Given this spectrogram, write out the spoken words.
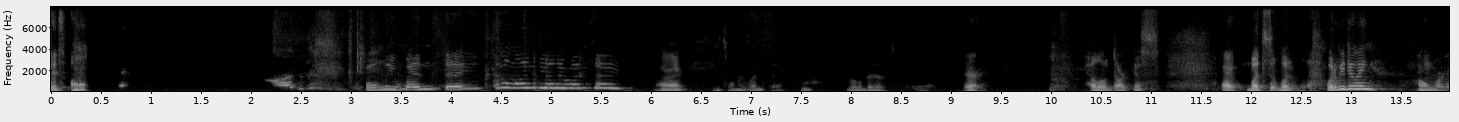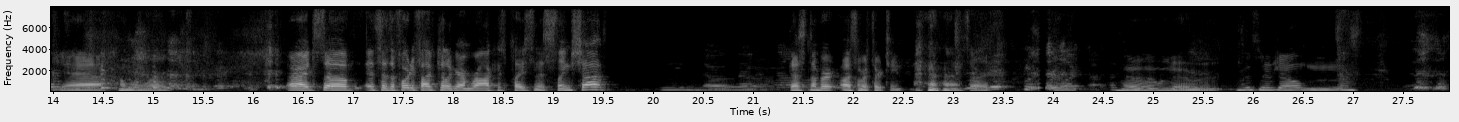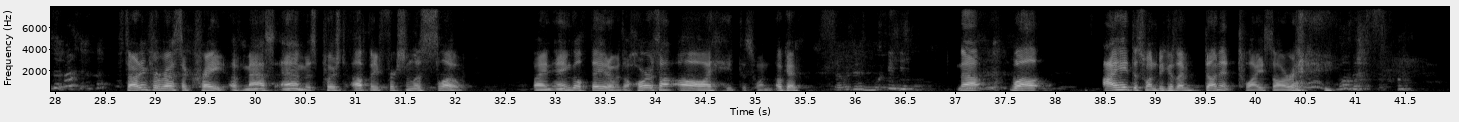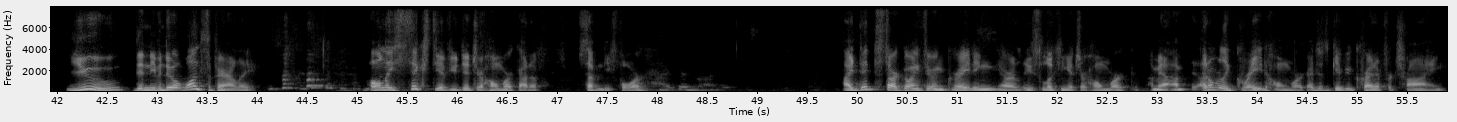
It's only only Wednesday. I don't want it to be only Wednesday. All right, it's only Wednesday. Ooh, a little bit of there. Hello, darkness. All right, what's what? What are we doing? Homework. Yeah, homework. All right, so it says a 45 kilogram rock is placed in a slingshot. That's number. Oh, that's number 13. Sorry. Oh, whatever. Mr. Shelton. Starting for rest, a crate of mass M is pushed up a frictionless slope by an angle theta with a horizontal. Oh, I hate this one. Okay. So did we. Now, well, I hate this one because I've done it twice already. Well, You didn't even do it once, apparently. Only 60 of you did your homework out of 74. I did not. I did start going through and grading, or at least looking at your homework. I mean, I'm, I don't really grade homework. I just give you credit for trying.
